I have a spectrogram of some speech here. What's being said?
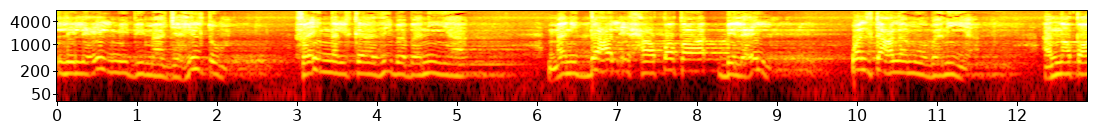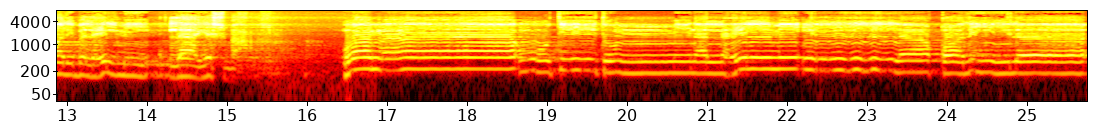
للعلم بما جهلتم فإن الكاذب بني من ادعى الإحاطة بالعلم ولتعلموا بني أن طالب العلم لا يشبع. وما أوتيتم من العلم إلا قليلا.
